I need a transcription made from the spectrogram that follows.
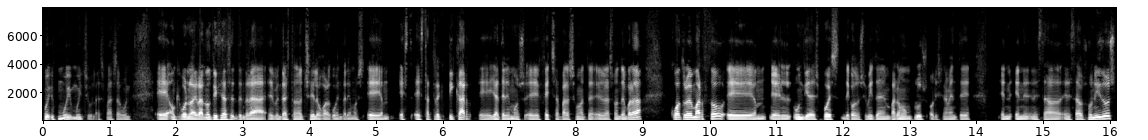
muy, muy, muy chulas, más aún. Eh, aunque bueno, la gran noticia se tendrá, eh, vendrá esta noche y luego la comentaremos. Eh, Star Trek Picard, eh, ya tenemos eh, fecha para la segunda, la segunda temporada. 4 de marzo, eh, el- un día después de cuando se emite en Paramount Plus, originalmente en, en, en esta- en Estados Unidos,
